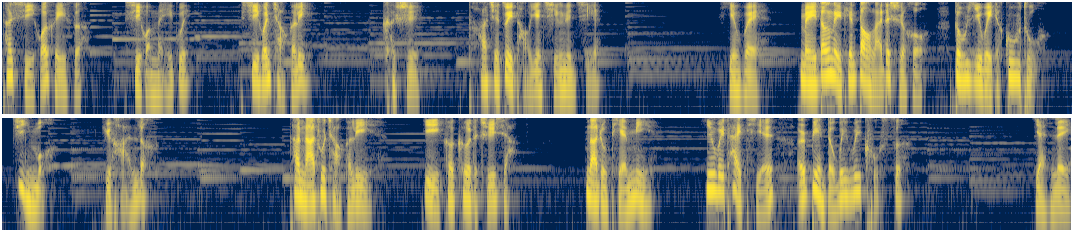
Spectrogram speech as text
他喜欢黑色，喜欢玫瑰，喜欢巧克力。可是，他却最讨厌情人节，因为每当那天到来的时候，都意味着孤独、寂寞与寒冷。他拿出巧克力，一颗颗的吃下，那种甜蜜，因为太甜而变得微微苦涩。眼泪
